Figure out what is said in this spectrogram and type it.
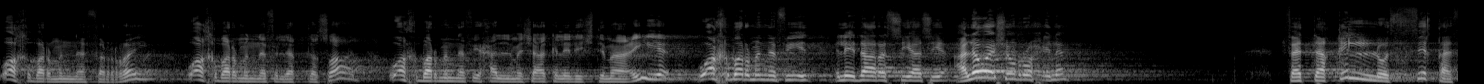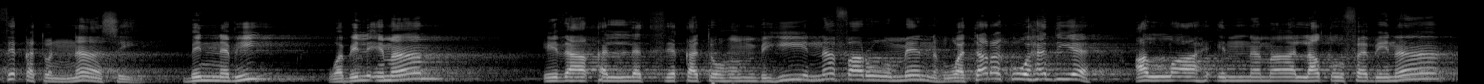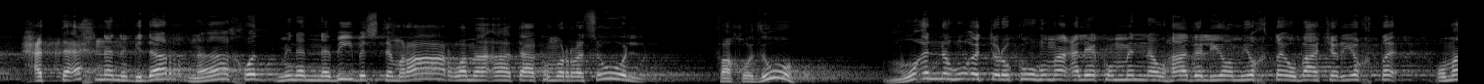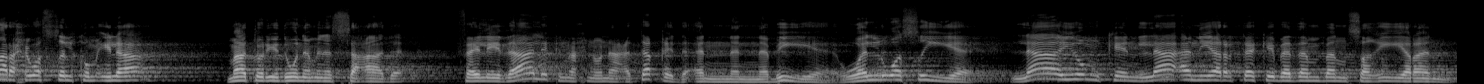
وأخبر منا في الري وأخبر منا في الاقتصاد وأخبر منا في حل المشاكل الاجتماعية وأخبر منا في الإدارة السياسية. على ويش نروح إليه؟ فتقل الثقة ثقة الناس بالنبي وبالإمام. إذا قلت ثقتهم به نفروا منه وتركوا هديه. الله إنما لطف بنا حتى إحنا نقدر ناخذ من النبي باستمرار وما آتاكم الرسول. فخذوه. مو أنه اتركوه ما عليكم منه وهذا اليوم يخطئ وباكر يخطئ وما راح يوصلكم إلى ما تريدون من السعادة. فلذلك نحن نعتقد أن النبي والوصية لا يمكن لا أن يرتكب ذنبا صغيرا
